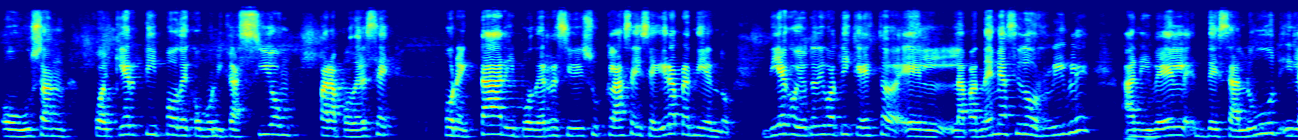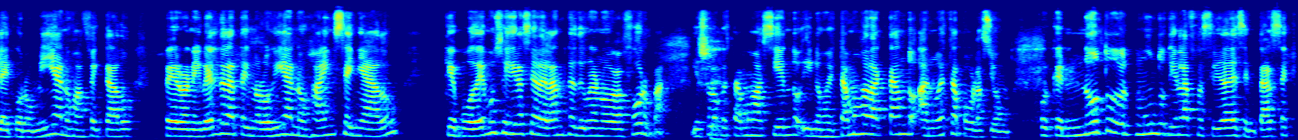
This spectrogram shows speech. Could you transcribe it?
o usan cualquier tipo de comunicación para poderse conectar y poder recibir sus clases y seguir aprendiendo. Diego, yo te digo a ti que esto, el, la pandemia ha sido horrible a nivel de salud y la economía nos ha afectado, pero a nivel de la tecnología nos ha enseñado que podemos seguir hacia adelante de una nueva forma. Y eso sí. es lo que estamos haciendo y nos estamos adaptando a nuestra población, porque no todo el mundo tiene la facilidad de sentarse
